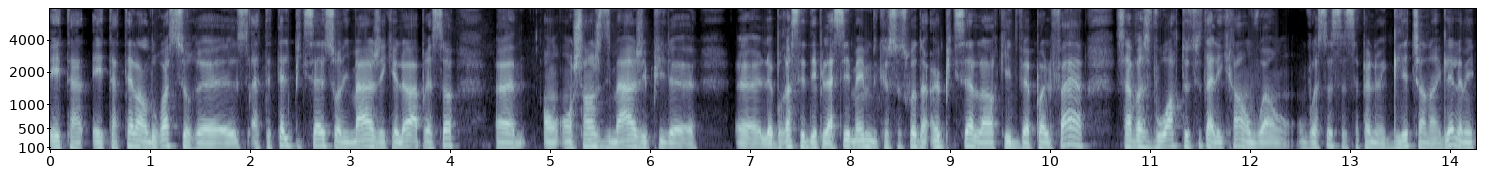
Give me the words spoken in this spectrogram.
est à, est à tel endroit sur euh, à tel pixel sur l'image et que là après ça on, on, change d'image et puis le euh, le bras s'est déplacé, même que ce soit d'un pixel alors qu'il ne devait pas le faire, ça va se voir tout de suite à l'écran. On voit, on, voit ça, ça s'appelle un glitch en anglais, mais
